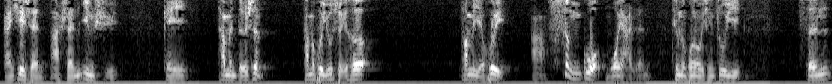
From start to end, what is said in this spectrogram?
感谢神啊！神应许给他们得胜，他们会有水喝，他们也会啊胜过摩亚人。听众朋友，请注意，神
